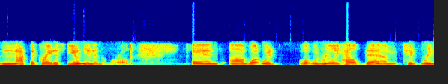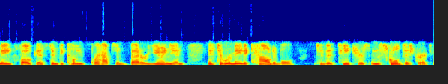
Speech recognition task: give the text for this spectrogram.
not the greatest union in the world. And um, what would what would really help them to remain focused and become perhaps a better union is to remain accountable to the teachers in the school district.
